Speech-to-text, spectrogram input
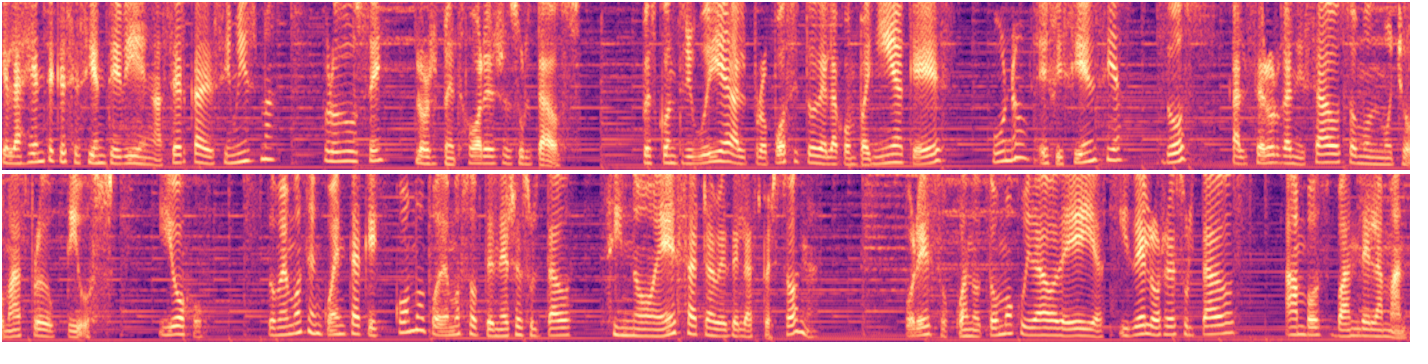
que la gente que se siente bien acerca de sí misma produce los mejores resultados, pues contribuye al propósito de la compañía que es 1. Eficiencia, 2 al ser organizados somos mucho más productivos. Y ojo, tomemos en cuenta que cómo podemos obtener resultados si no es a través de las personas. Por eso, cuando tomo cuidado de ellas y de los resultados, ambos van de la mano.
